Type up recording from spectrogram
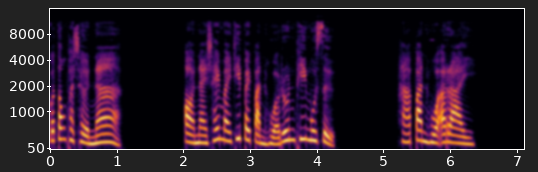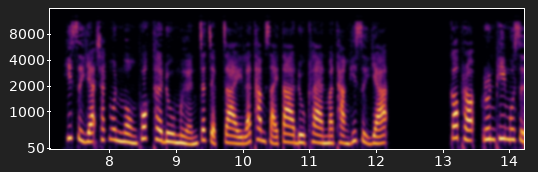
ก็ต้องเผชิญหน้า อ่อนายใช่ไหมที่ไปปั่นหัวรุ่นพี่มูสึหาปั่นหัวอะไร ฮิสยะชักงุนงง พวกเธอดูเหมือนจะเจ็บใจและทำสายตาดูแคลนมาทางฮิสยะ ก็เพราะรุ่นพี่มูสึ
